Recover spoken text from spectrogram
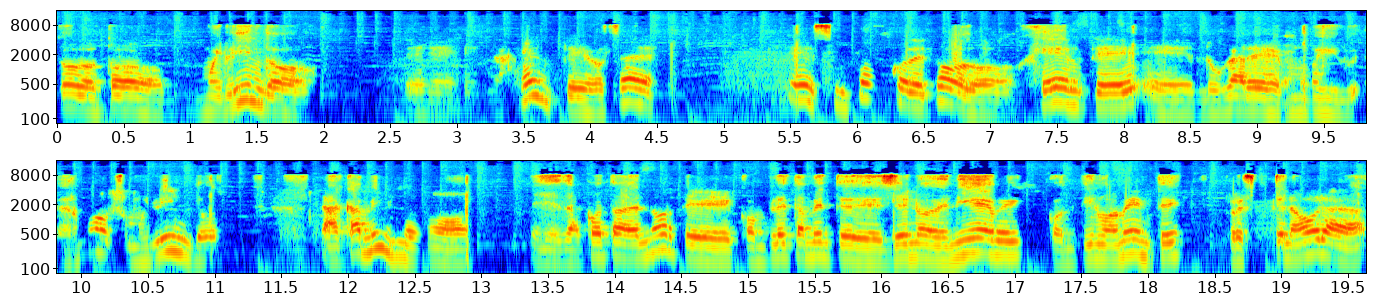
todo, todo muy lindo. Eh, la gente, o sea, es un poco de todo. Gente, eh, lugares muy hermosos, muy lindos. Acá mismo, eh, Dakota del Norte, completamente lleno de nieve continuamente. Recién ahora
